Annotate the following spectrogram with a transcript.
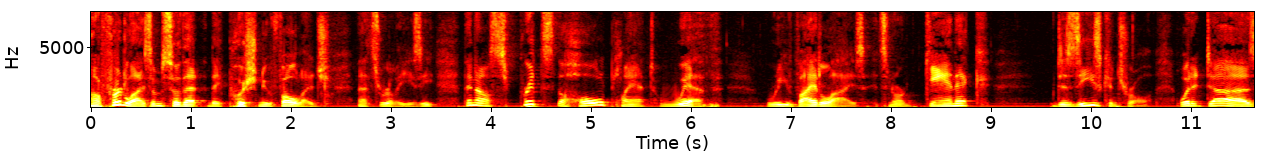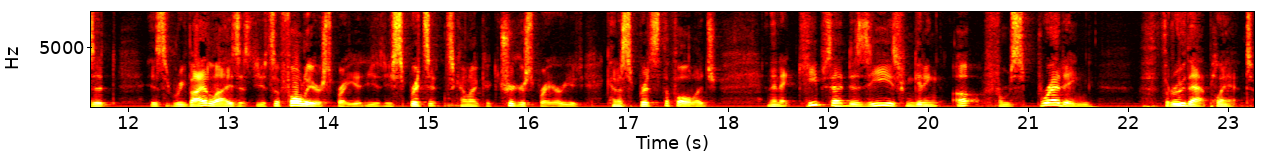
I'll fertilize them so that they push new foliage. That's really easy. Then I'll spritz the whole plant with Revitalize. It's an organic disease control. What it does, it is revitalized. It's, it's a foliar spray. You, you, you spritz it. It's kind of like a trigger sprayer. You kind of spritz the foliage, and then it keeps that disease from getting up, from spreading through that plant.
